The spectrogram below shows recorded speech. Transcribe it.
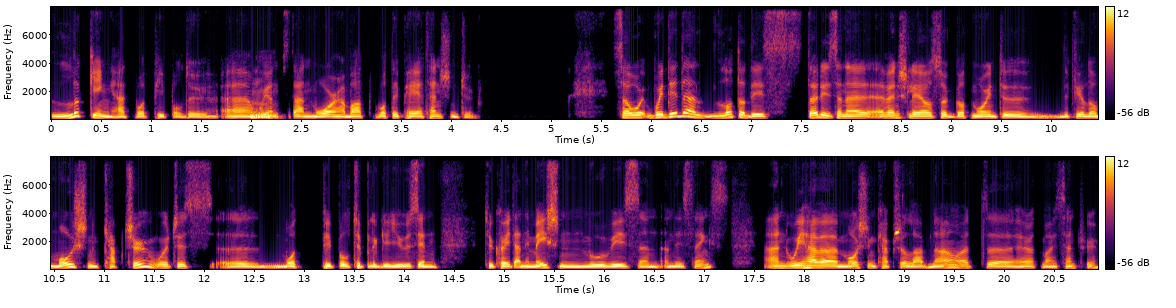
looking at what people do, uh, we Mm. understand more about what they pay attention to. So we- did a lot of these studies, and I eventually I also got more into the field of motion capture, which is uh, what people typically use in to create animation movies and, and these things. And we have a motion capture lab now at uh, here at my center.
